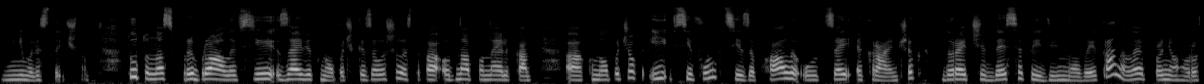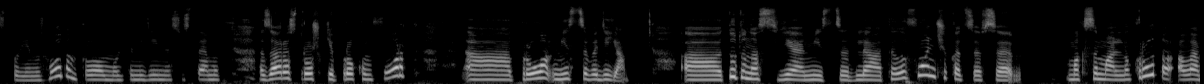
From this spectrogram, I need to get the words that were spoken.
мінімалістично. Тут у нас прибрали всі зайві кнопочки, залишилась така одна панелька а, кнопочок, і всі функції запхали у цей екранчик. До речі, 10-дюймовий екран, але про нього розповім згодом про мультимедійну систему. Зараз трошки про комфорт, про місце водія. Тут у нас є місце для телефончика, це все максимально круто, але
